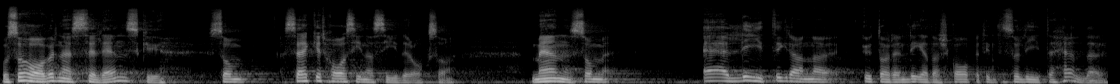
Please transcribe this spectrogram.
Och så har vi den här Zelensky som säkert har sina sidor också, men som är lite grann utav det ledarskapet, inte så lite heller.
